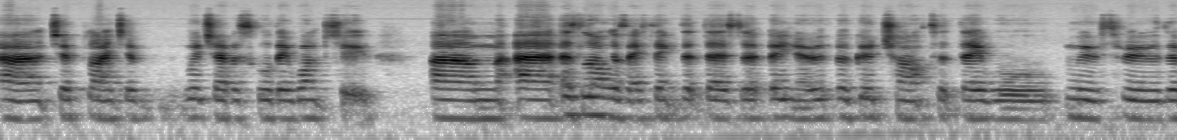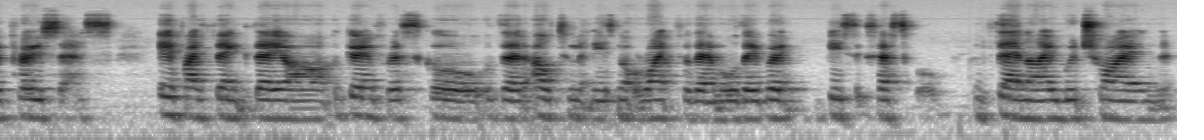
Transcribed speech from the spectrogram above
uh, to apply to whichever school they want to, um, uh, as long as I think that there's a you know a good chance that they will move through the process if I think they are going for a school that ultimately is not right for them or they won't be successful, then I would try and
